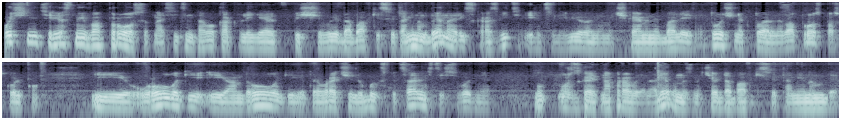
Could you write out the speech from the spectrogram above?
очень интересный вопрос относительно того, как влияют пищевые добавки с витамином D на риск развития и рецидивирования мочекаменной болезни. Это очень актуальный вопрос, поскольку и урологи, и андрологи, это врачи любых специальностей сегодня, ну, можно сказать, направо и налево назначают добавки с витамином D.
